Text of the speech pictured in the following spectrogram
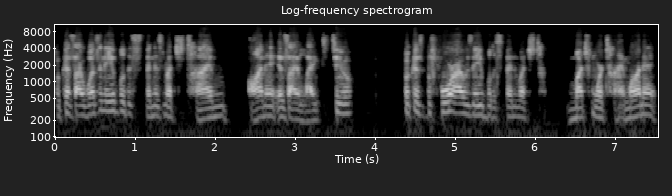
because I wasn't able to spend as much time on it as I liked to. Because before I was able to spend much, much more time on it.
